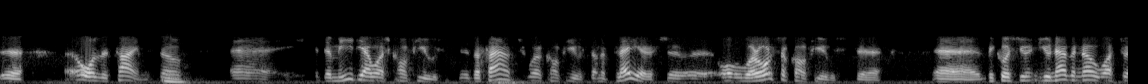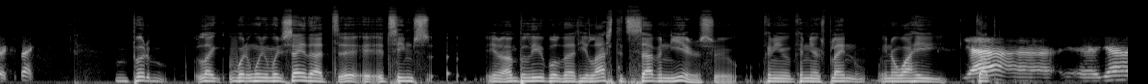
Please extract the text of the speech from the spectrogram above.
uh, all the time. So Mm. Uh, the media was confused, the fans were confused, and the players uh, were also confused uh, uh, because you you never know what to expect. But like when when when you say that, uh, it seems you know unbelievable that he lasted seven years. Uh, Can you can you explain you know why he Yeah, uh, uh, yeah.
